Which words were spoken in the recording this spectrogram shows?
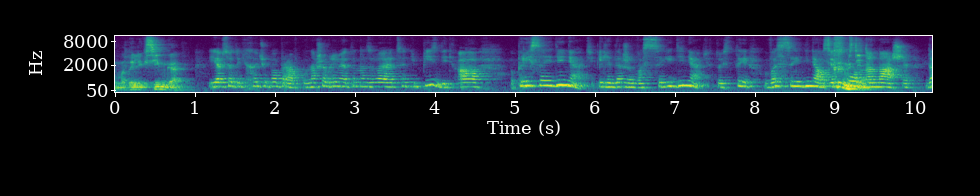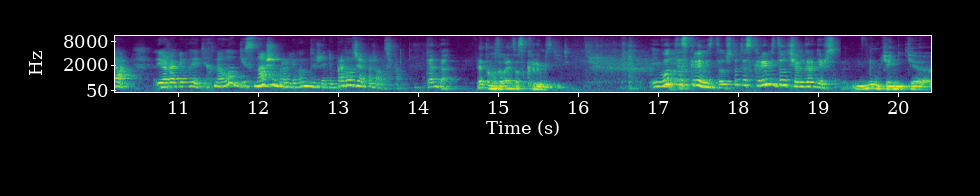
модели Ксинга. Я все-таки хочу поправку. В наше время это называется не пиздить, а присоединять или даже воссоединять. То есть ты воссоединял Скрымздить. исконно наши да, ролевые технологии с нашим ролевым движением. Продолжай, пожалуйста. Да-да. Это называется скрымздить. И вот ты скрым сделал. Что ты скрым сделал, чем гордишься? Ну, я, не- я...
